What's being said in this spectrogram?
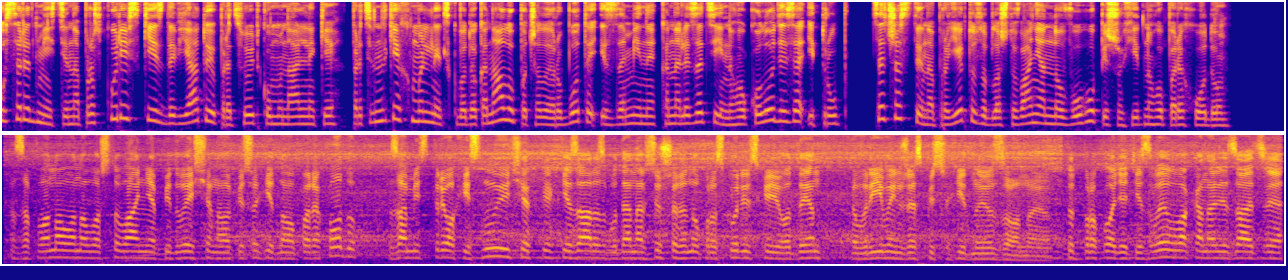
У середмісті на Проскурівській з 9-ї працюють комунальники. Працівники Хмельницькводоканалу почали роботи із заміни каналізаційного колодязя і труб. Це частина проєкту з облаштування нового пішохідного переходу. Заплановано влаштування підвищеного пішохідного переходу замість трьох існуючих, які зараз буде на всю ширину Проскурівської один в рівень вже з пішохідною зоною. Тут проходять і зливова каналізація,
